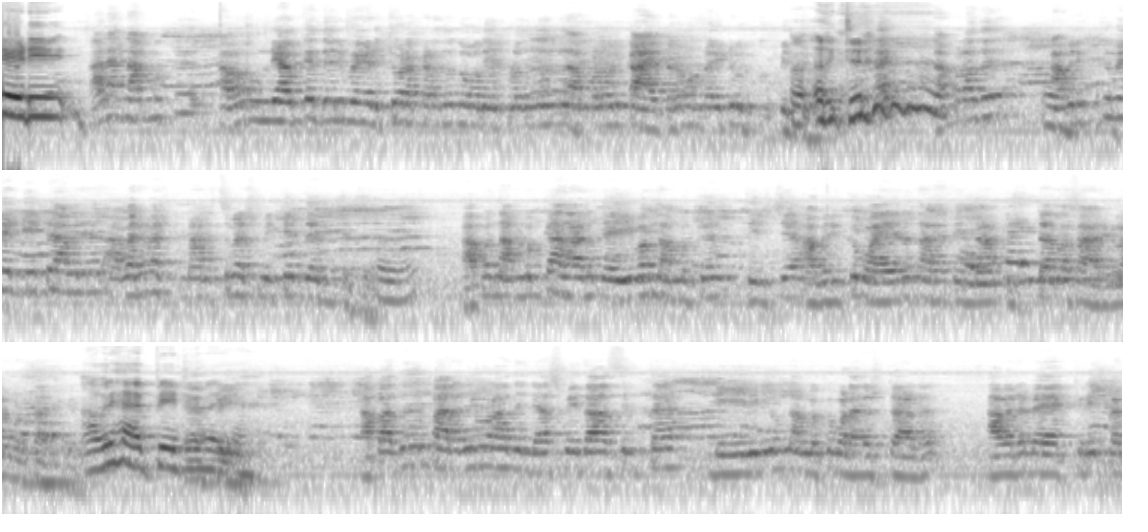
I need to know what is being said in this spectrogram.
തേടി തോന്നിയപ്പോഴൊന്നും നമ്മളൊരു കൊണ്ടുപോയിട്ട് നമ്മളത് അവർക്ക് വേണ്ടിയിട്ട് അവർ അവരെ മനസ്സ് വിഷമിക്കരുത് അപ്പൊ നമുക്ക് അതാണ് ദൈവം നമുക്ക് തിരിച്ച് അവർക്ക് വയറ് നിറയെ ഇഷ്ടമുള്ള സാധനങ്ങളെ കൊടുത്താൽ അവർ ഹാപ്പി ആയിട്ട് അപ്പൊ അത് പറഞ്ഞു കൂടാതില്ല സ്മിതാസിന്റെ ഡീലിങ്ങും നമുക്ക് വളരെ ഇഷ്ടമാണ്. അവരുടെ ബേക്കറി പ്ലം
